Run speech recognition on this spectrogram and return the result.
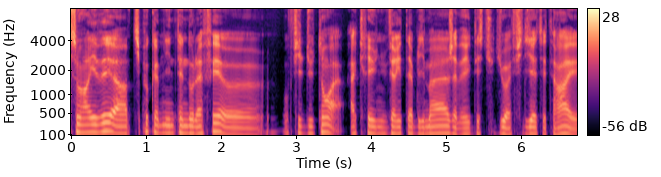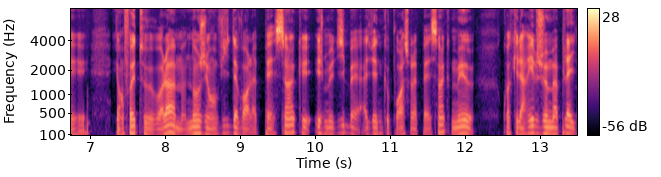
sont arrivés à, un petit peu comme Nintendo l'a fait euh, au fil du temps à, créer une véritable image avec des studios affiliés, etc. Et, en fait, euh, voilà, maintenant j'ai envie d'avoir la PS5 et, je me dis, bah, advienne que pourra sur la PS5, mais euh, quoi qu'il arrive, je veux ma Play.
